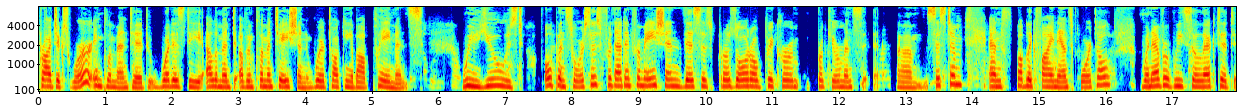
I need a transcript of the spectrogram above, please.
projects were implemented. What is the element of implementation? We're talking about payments. We used open sources for that information. This is Prozoro procurement um, system and public finance portal. Whenever we selected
